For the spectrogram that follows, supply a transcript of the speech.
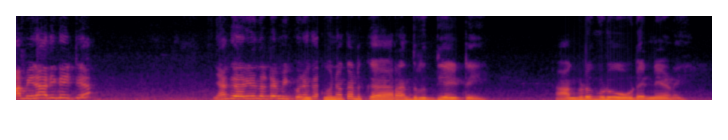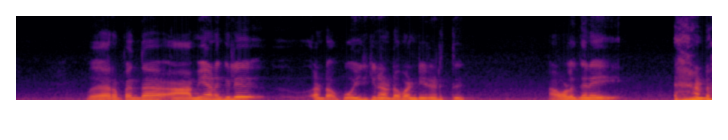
ആമീന ആദ്യം ഞാൻ കയറി എന്നിട്ട് മിക്കുനെ കയറാൻ ധൃതിയായിട്ടേ. അങ്ങോട്ടും ഇങ്ങോട്ടും ഓട് തന്നെയാണ്. വേറെ ഇപ്പം എന്താ ആമിയാണെങ്കിൽ ഉണ്ടോ പോയിരിക്കണുണ്ടോ വണ്ടിയുടെ അടുത്ത്? അവളിങ്ങനെ കണ്ടോ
